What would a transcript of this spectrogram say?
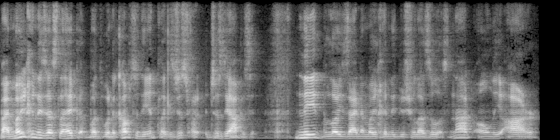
By but when it comes to the intellect, it's just for, just the opposite. Need Not only are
